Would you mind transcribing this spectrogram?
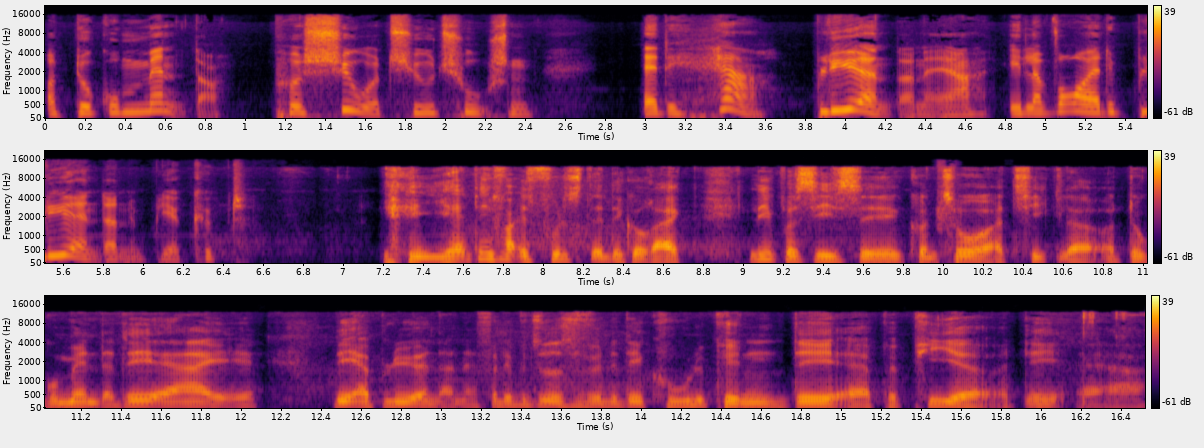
og dokumenter på 27.000. Er det her blyanterne er, eller hvor er det blyanterne bliver købt? ja, det er faktisk fuldstændig korrekt. Lige præcis øh, kontorartikler og dokumenter, det er, øh, det er blyanterne. For det betyder selvfølgelig, at det er kuglepinden, det er papir, og det er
